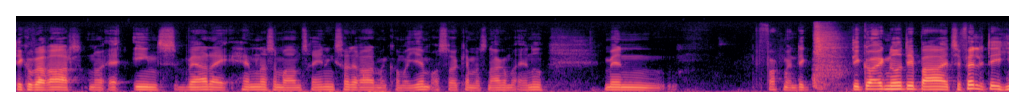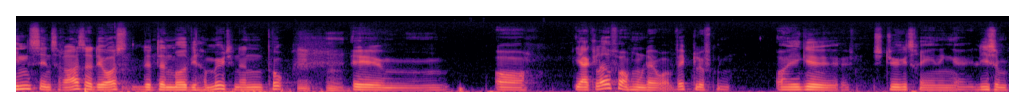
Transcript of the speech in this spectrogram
det kunne være rart, når ens hverdag handler så meget om træning, så er det rart, at man kommer hjem, og så kan man snakke om noget andet. Men fuck man, det, det gør ikke noget, det er bare tilfældigt, det er hendes interesse, og det er jo også lidt den måde, vi har mødt hinanden på. Mm. Mm. Øhm, og jeg er glad for, at hun laver vægtløftning, og ikke øh, styrketræning, øh, ligesom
